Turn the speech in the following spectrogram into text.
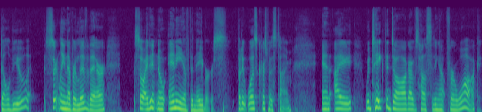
Bellevue. Certainly never lived there. So I didn't know any of the neighbors. But it was Christmas time. And I would take the dog, I was house sitting out for a walk,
